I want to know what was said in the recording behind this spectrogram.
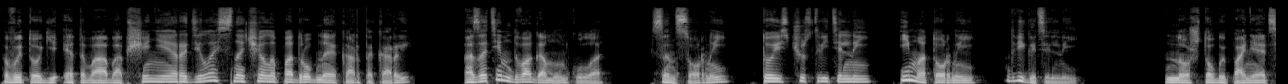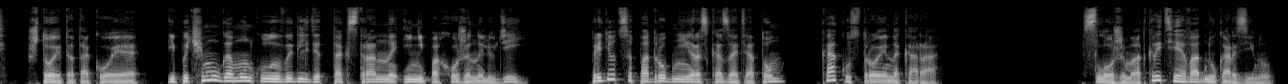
В итоге этого обобщения родилась сначала подробная карта коры, а затем два гомункула – сенсорный, то есть чувствительный, и моторный, двигательный. Но чтобы понять, что это такое и почему гомункулы выглядят так странно и не похожи на людей, придется подробнее рассказать о том, как устроена кора. Сложим открытие в одну корзину.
